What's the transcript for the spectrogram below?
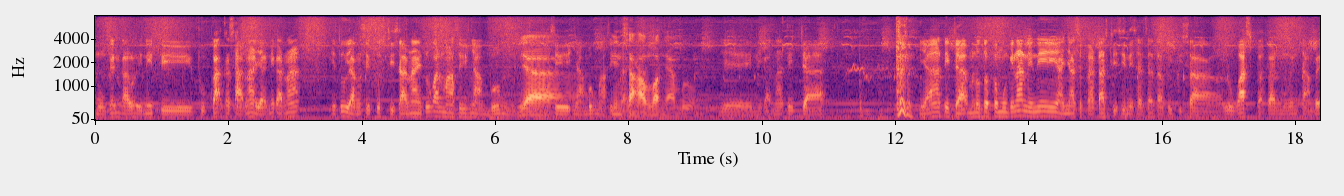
mungkin kalau ini dibuka ke sana ya ini karena itu yang situs di sana itu kan masih nyambung, Ya. masih nyambung masih insya banyak. Allah nyambung. Ya, ini karena tidak ya tidak menutup kemungkinan ini hanya sebatas di sini saja tapi bisa luas bahkan mungkin sampai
